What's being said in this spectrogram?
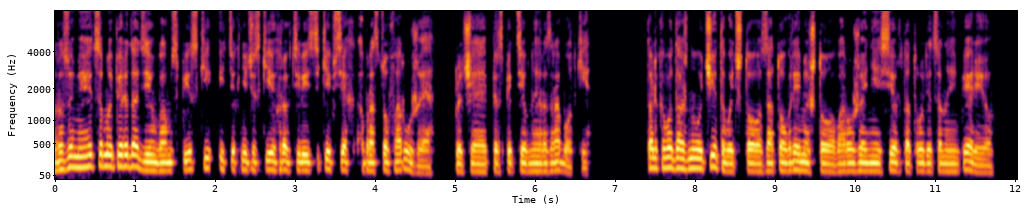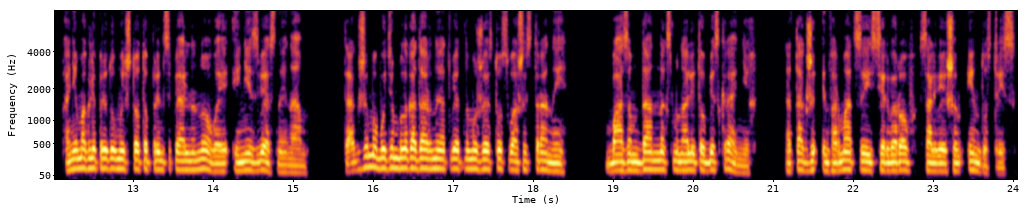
Разумеется, мы передадим вам списки и технические характеристики всех образцов оружия, включая перспективные разработки. Только вы должны учитывать, что за то время, что вооружение Сирта трудится на Империю, они могли придумать что-то принципиально новое и неизвестное нам, также мы будем благодарны ответному жесту с вашей стороны, базам данных с монолитов бескрайних, а также информации из серверов Salvation Industries.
